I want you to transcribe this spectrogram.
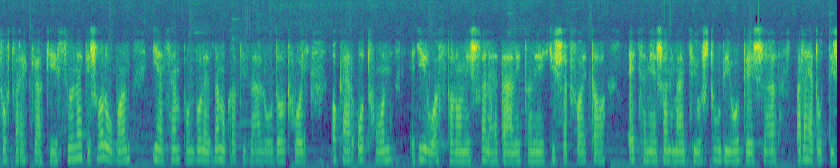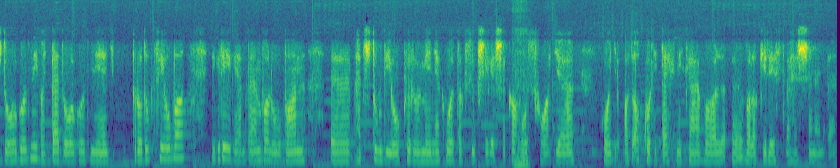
szoftverekkel készülnek, és valóban ilyen szempontból ez demokratizálódott, hogy akár otthon egy íróasztalon is fel lehet állítani egy kisebb fajta egyszemélyes animációs stúdiót, és már lehet ott is dolgozni, vagy bedolgozni egy produkcióba, míg régebben valóban hát stúdió körülmények voltak szükségesek mhm. ahhoz, hogy, hogy az akkori technikával valaki részt vehessen ebben.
